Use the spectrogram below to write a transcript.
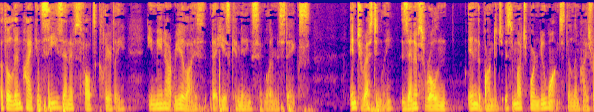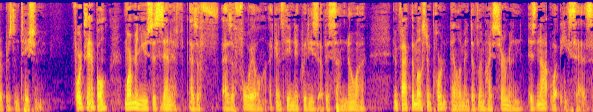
Although Limhi can see Zeniff's faults clearly, he may not realize that he is committing similar mistakes. Interestingly, Zeniff's role in, in the bondage is much more nuanced than Limhi's representation. For example, Mormon uses Zeniff as a, as a foil against the iniquities of his son Noah. In fact, the most important element of Limhi's sermon is not what he says,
